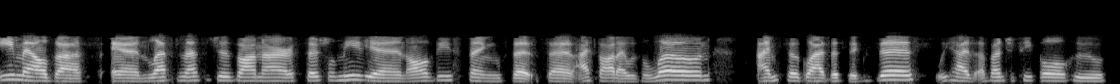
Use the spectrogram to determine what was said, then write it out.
emailed us and left messages on our social media and all these things that said, I thought I was alone. I'm so glad this exists. We had a bunch of people who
